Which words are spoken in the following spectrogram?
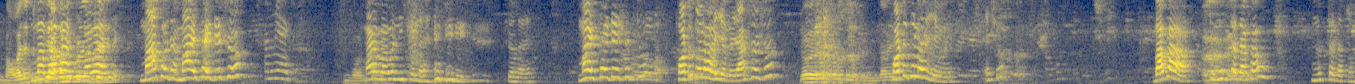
বাবা যা আছে বাবা আছে। মা কোথায়? মা এই সাইডে এসো। আমি আসব মা বাবা নিয়ে চলে চলে মা এই সাইডে এসো একটু। ফটো তোলা হয়ে যাবে। আসো আসো। ফটো তোলা হয়ে যাবে। এসো। বাবা মুখটা দেখাও। মুখটা দেখাও।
